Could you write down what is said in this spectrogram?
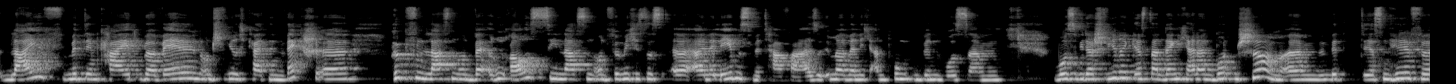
live mit dem Kite über Wellen und Schwierigkeiten hinweg äh, hüpfen lassen und rausziehen lassen. Und für mich ist es äh, eine Lebensmetapher. Also immer, wenn ich an Punkten bin, wo es, ähm, wo es wieder schwierig ist, dann denke ich an einen bunten Schirm, ähm, mit dessen Hilfe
